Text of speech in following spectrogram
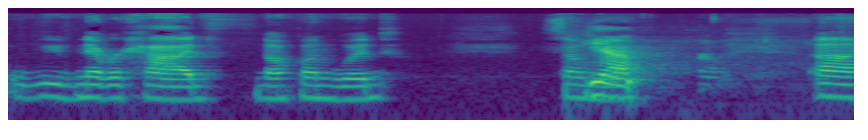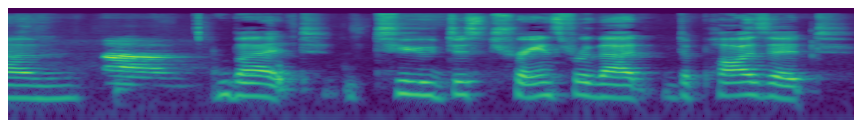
we've never had, knock on wood, somewhere. Yeah. Um, um, but to just transfer that deposit,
